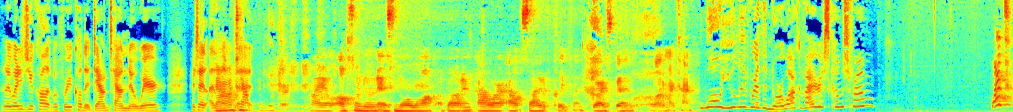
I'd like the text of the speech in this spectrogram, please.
Like, what did you call it before? You called it downtown nowhere, which I, I love that. Ohio, also known as Norwalk, about an hour outside of Cleveland, where I spend a lot of my time. Whoa, you live where the Norwalk virus comes from? What?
